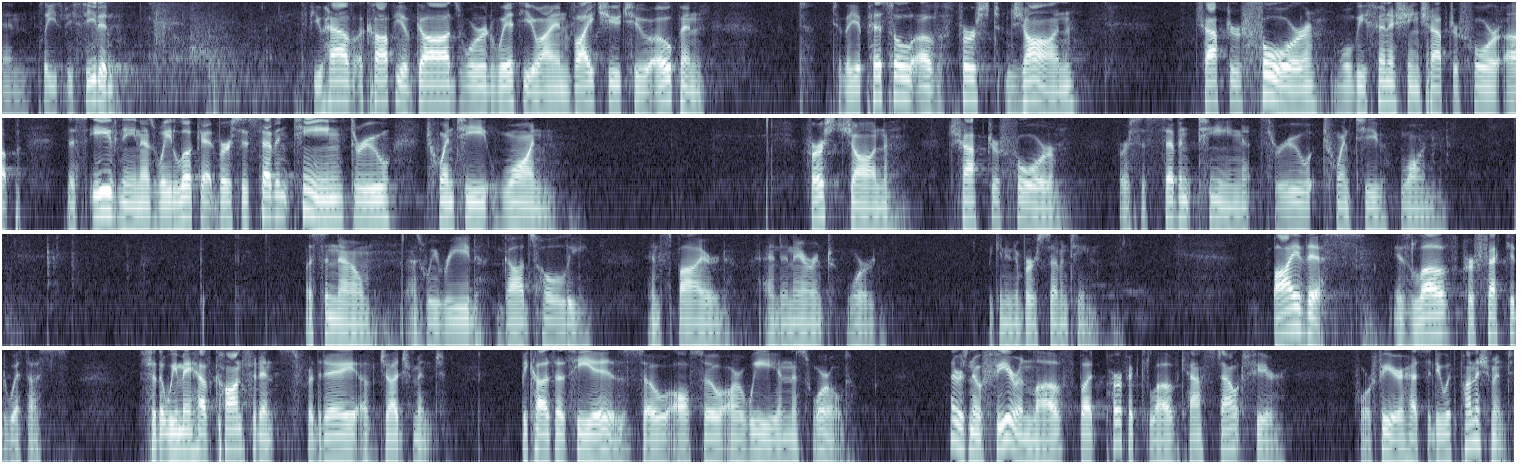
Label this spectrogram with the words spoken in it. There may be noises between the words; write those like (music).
Amen. Please be seated. If you have a copy of God's Word with you, I invite you to open to the epistle of 1 John, chapter 4. We'll be finishing chapter 4 up this evening as we look at verses 17 through 21. 1 John chapter 4 verses 17 through 21. Listen now as we read God's holy, inspired, and inerrant word, beginning in verse 17. By this is love perfected with us, so that we may have confidence for the day of judgment, because as He is, so also are we in this world. There is no fear in love, but perfect love casts out fear. For fear has to do with punishment,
